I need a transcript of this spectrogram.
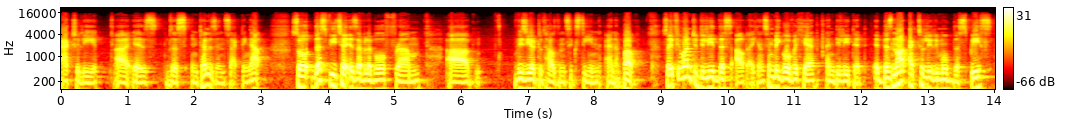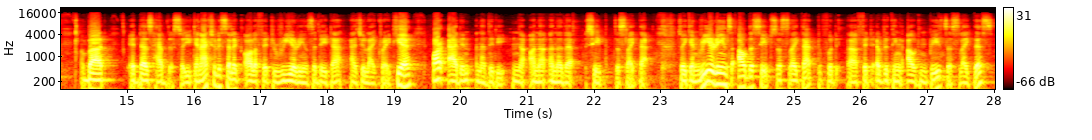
actually uh, is this intelligence acting out so this feature is available from uh, Visio 2016 and above. So if you want to delete this out, I can simply go over here and delete it. It does not actually remove the space, but it does have this. So you can actually select all of it, rearrange the data as you like right here, or add in another, another shape just like that. So you can rearrange out the shapes just like that to fit, uh, fit everything out in place just like this.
